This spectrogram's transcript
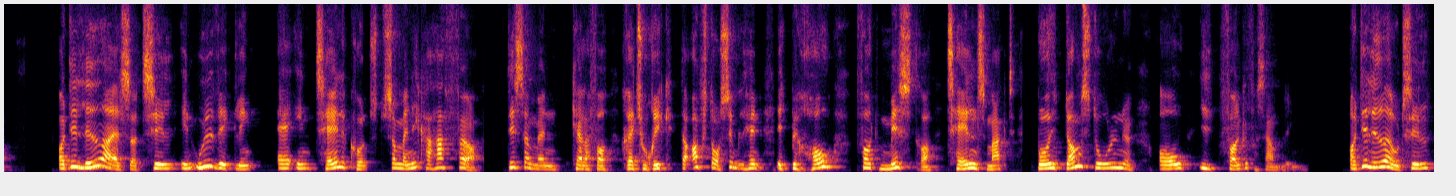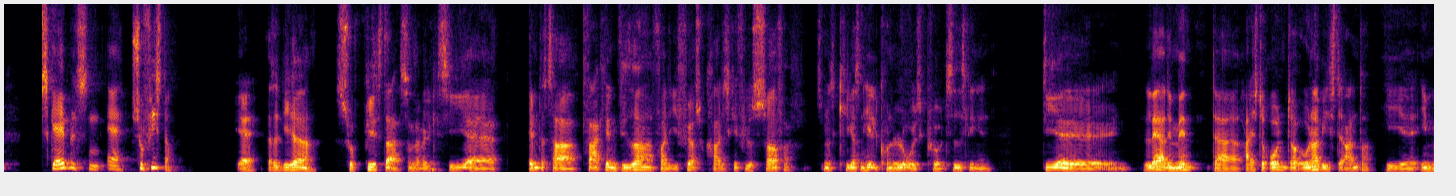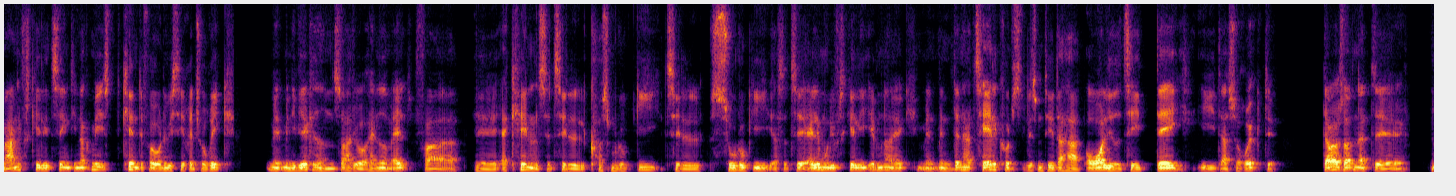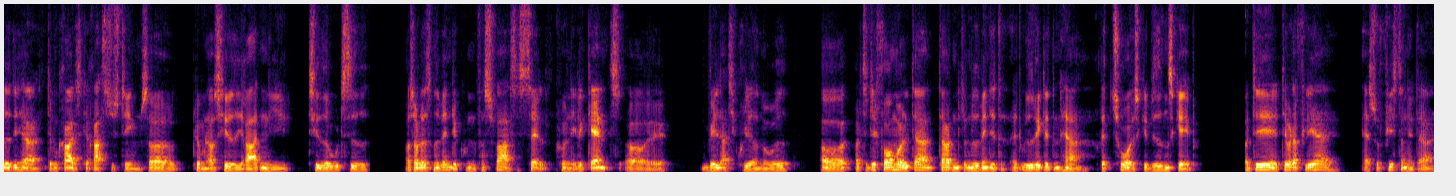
Og det leder altså til en udvikling af en talekunst, som man ikke har haft før. Det, som man kalder for retorik. Der opstår simpelthen et behov for at mestre talens magt, både i domstolene og i folkeforsamlingen. Og det leder jo til skabelsen af sofister. Ja, altså de her sofister, som man vel kan sige, er dem, der tager faklen videre fra de førsokratiske filosofer, som man kigger sådan helt kronologisk på tidslinjen de øh, lærte mænd, der rejste rundt og underviste andre i, øh, i mange forskellige ting. De er nok mest kendte for at undervise i retorik, men, men i virkeligheden så har det jo handlet om alt fra øh, erkendelse til kosmologi, til zoologi, altså til alle mulige forskellige emner, ikke? Men, men den her talekunst er ligesom det, der har overlevet til i dag i deres rygte. Der var jo sådan, at øh, med det her demokratiske retssystem, så blev man også hævet i retten i tid og utid. Og så var det også nødvendigt at kunne forsvare sig selv på en elegant og øh, velartikuleret måde. Og, og til det formål, der, der var det nødvendigt at udvikle den her retoriske videnskab. Og det, det var der flere af sofisterne, der,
